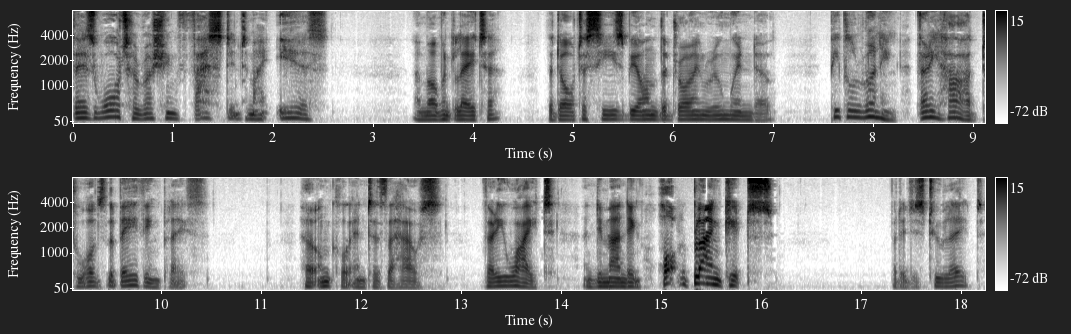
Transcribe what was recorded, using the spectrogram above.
there's water rushing fast into my ears. A moment later, the daughter sees beyond the drawing-room window people running very hard towards the bathing place. Her uncle enters the house, very white and demanding hot blankets. But it is too late.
